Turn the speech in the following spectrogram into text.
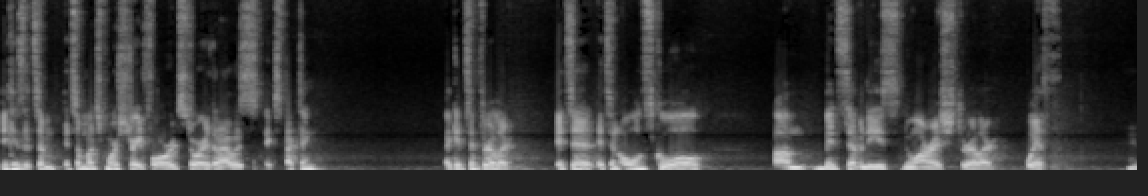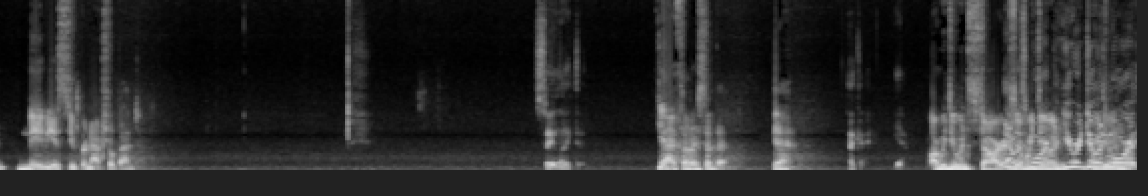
because it's a it's a much more straightforward story than I was expecting. Like it's a thriller. It's a it's an old school um, mid seventies noirish thriller with maybe a supernatural bend. So you liked it. Yeah, I thought I said that. Yeah. Okay. Yeah. Are we doing stars? Are we more, doing? you were are we doing, more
